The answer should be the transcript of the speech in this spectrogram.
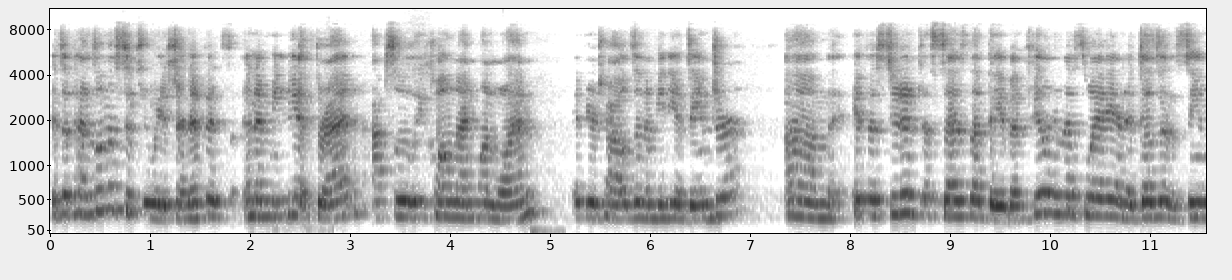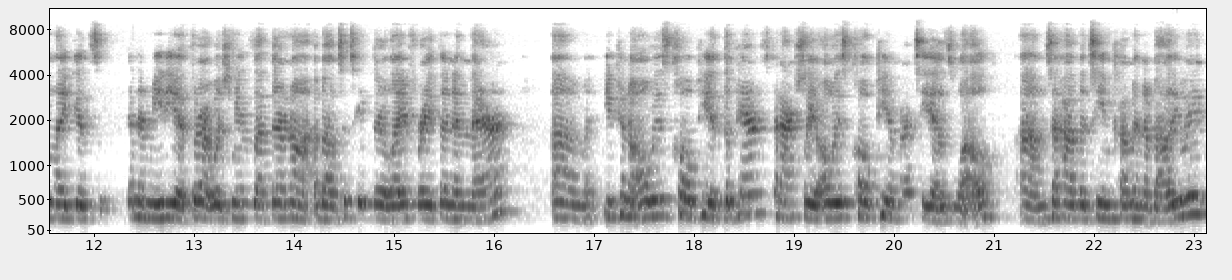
it depends on the situation. If it's an immediate threat, absolutely call 911 if your child's in immediate danger. Um, if a student just says that they've been feeling this way and it doesn't seem like it's an immediate threat, which means that they're not about to take their life right then and there, um, you can always call P- the parents can actually always call PMRT as well um, to have a team come and evaluate.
